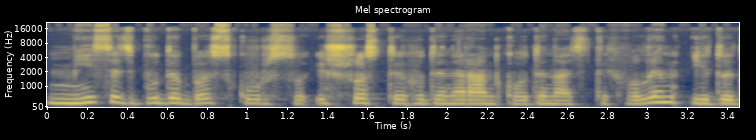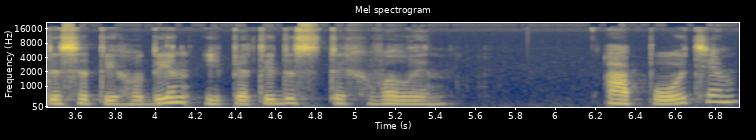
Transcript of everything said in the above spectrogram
місяць буде без курсу із 6 години ранку 11 хвилин і до 10 годин і 50 хвилин. А потім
